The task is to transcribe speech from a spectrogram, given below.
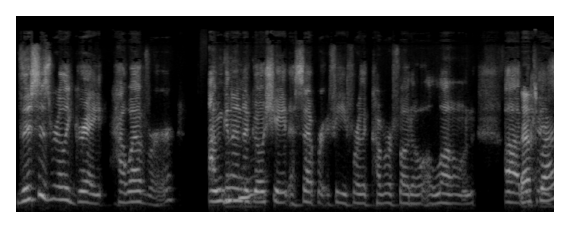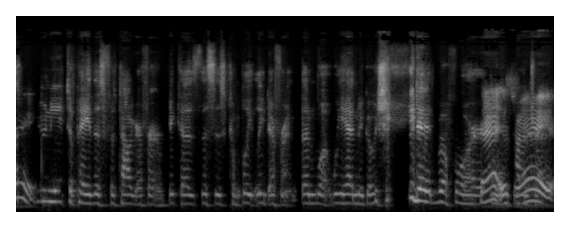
this is really great. However, I'm going to mm-hmm. negotiate a separate fee for the cover photo alone. Uh, That's right. You need to pay this photographer because this is completely different than what we had negotiated before. That is right.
